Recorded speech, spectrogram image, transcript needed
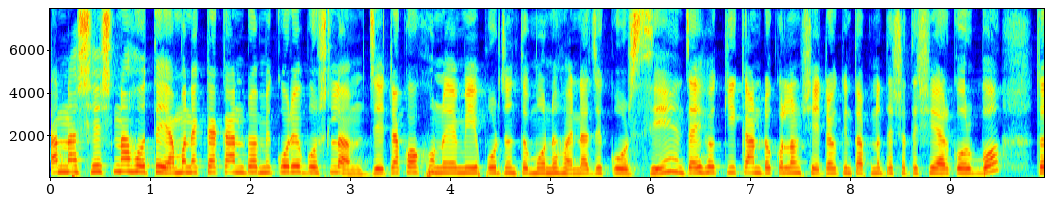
রান্না শেষ না হতে এমন একটা কাণ্ড আমি করে বসলাম, যেটা কখনোই আমি এ পর্যন্ত মনে হয় না যে করছি। যাই হোক, কী কাণ্ড করলাম সেটাও কিন্তু আপনাদের সাথে শেয়ার করব। তো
